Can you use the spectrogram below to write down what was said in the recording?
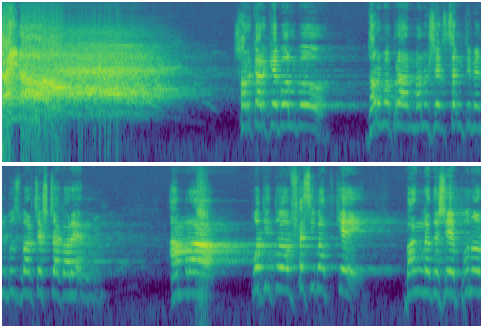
চাই না। সরকারকে বলব, ধর্মপ্রাণ মানুষের সেন্টিমেন্ট বুঝবার চেষ্টা করেন। আমরা পতিত ফেসিবাদকে বাংলাদেশে পুনর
